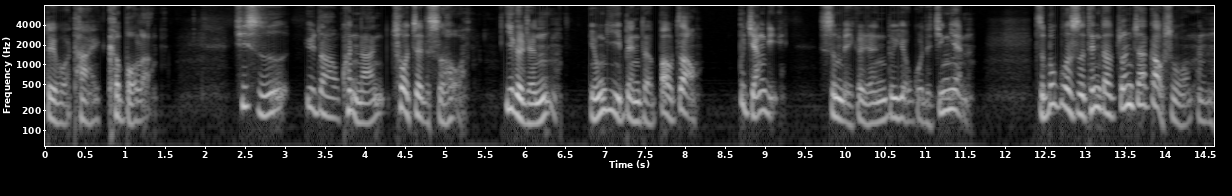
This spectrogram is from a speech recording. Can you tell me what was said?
对我太刻薄了。其实遇到困难挫折的时候，一个人容易变得暴躁、不讲理，是每个人都有过的经验。只不过是听到专家告诉我们，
